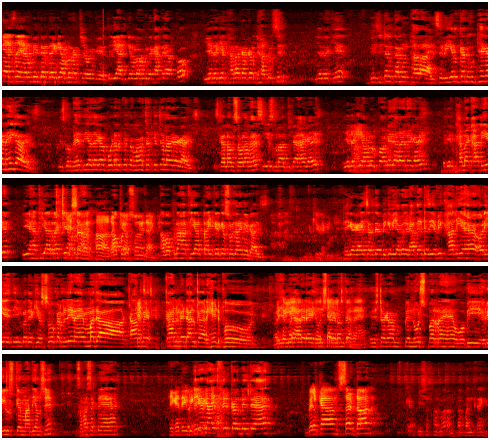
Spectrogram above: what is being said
कैसे हैं? उम्मीद करते हैं कि आप लोग अच्छे होंगे। चलिए आज के ब्लॉग में दिखाते हैं आपको। ये देखिए खाना खाकर झाटू सिंह ये देखिए डिजिटल गन उठा रहा है। इसे रियल गन उठेगा नहीं गाइस इसको भेज दिया जाएगा बॉर्डर पे तो लाड़ चट के चलाएगा गाइस इसका नाम सौरभ है सी एस ब्रांच का है गाइस ये देखिए हम लोग पढ़ने जा रहे थे गाइस लेकिन खाना खा लिए। ये हथियार रख के अपना हाँ रख के सोने जाएँगे। अब अपना हथियार टाइट करके सो जाएँगे गाइस। ठीक है गाइस चलते हैं। विकी भैया को दिखाते हैं। ये भी खा लिए हैं और ये इनको देखिए सो कर ले रहे हैं। मज़ा! कान में कान में डालकर हेडफोन और ये मज़ा ले रहे हैं। इंस्टाग्राम पे कर रहे हैं। इंस्टाग्राम पे नोट्स पढ़ रहे हैं। वो भी रील्स के माध्यम से। समझ सकते हैं। ठीक है ठीक है गाइस फिर कल मिलते हैं। वेलकम सट डाउन पीछे बंद करेंगे।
